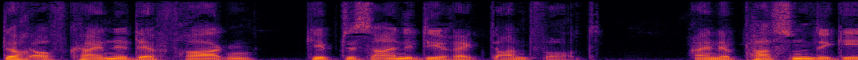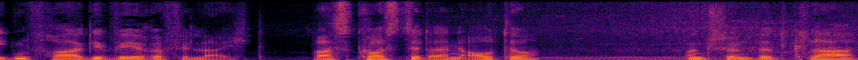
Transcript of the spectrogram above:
Doch auf keine der Fragen gibt es eine Direktantwort. Eine passende Gegenfrage wäre vielleicht, was kostet ein Auto? Und schon wird klar,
